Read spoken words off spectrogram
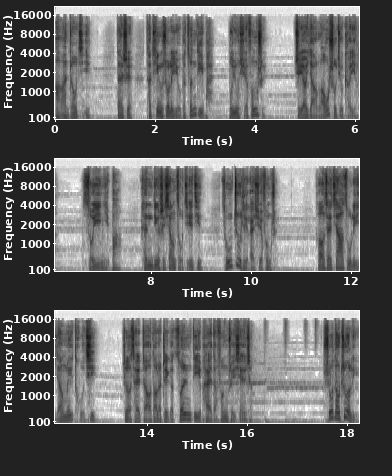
暗暗着急。但是他听说了有个钻地派，不用学风水，只要养老鼠就可以了。所以你爸肯定是想走捷径，从这里来学风水。好在家族里扬眉吐气。”这才找到了这个钻地派的风水先生。说到这里，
